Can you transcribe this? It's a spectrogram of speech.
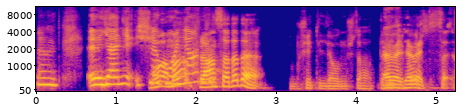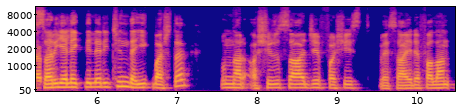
Evet. E, yani şey Bu ama Hollanda Fransa'da da bu şekilde olmuştu. Evet Hatırlayacak evet. olursanız Sa- sarı yelekliler için de ilk başta bunlar aşırı sağcı, faşist vesaire falan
